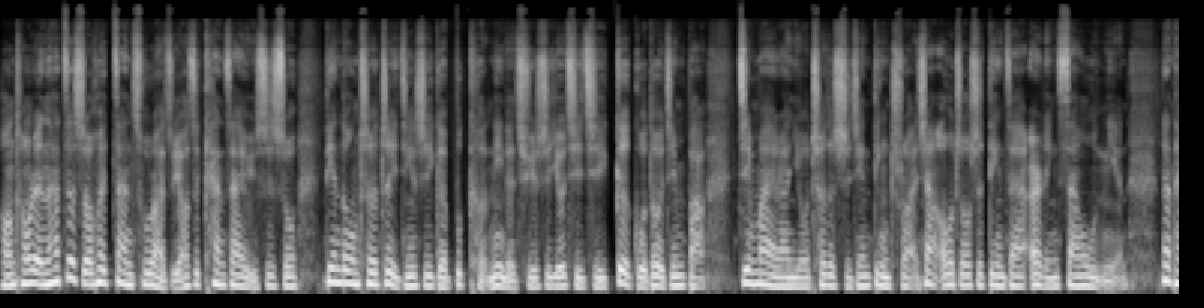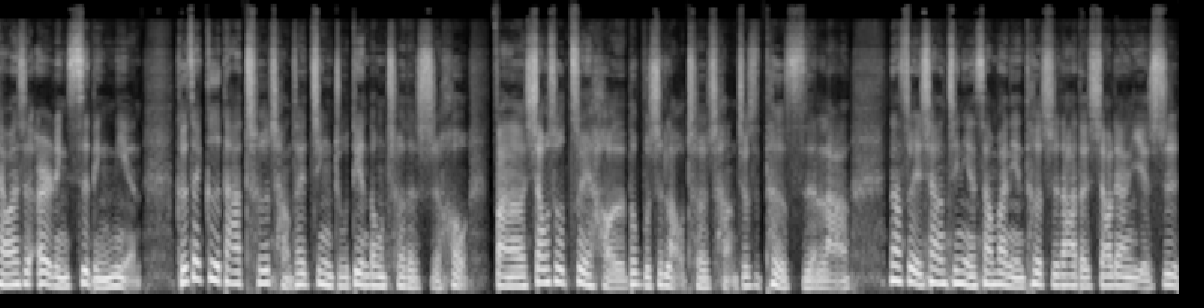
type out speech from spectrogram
黄崇仁他这时候会站出来，主要是看在于是说电动车这已经是一个不可逆的趋势，尤其其各国都已经把禁卖燃油车的时间定出来，像欧洲是定在二零三五年，那台湾是二零四零年，可是在各大车厂在进驻电动车的时候，反而销售最好的都不是老车厂，就是特斯拉。那所以像今年上半年特斯拉的销销量也是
